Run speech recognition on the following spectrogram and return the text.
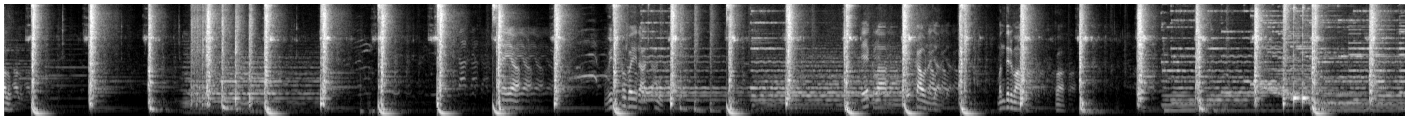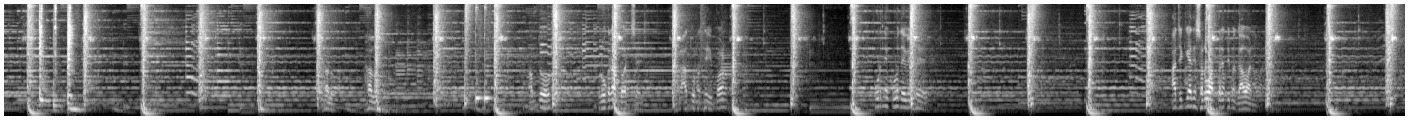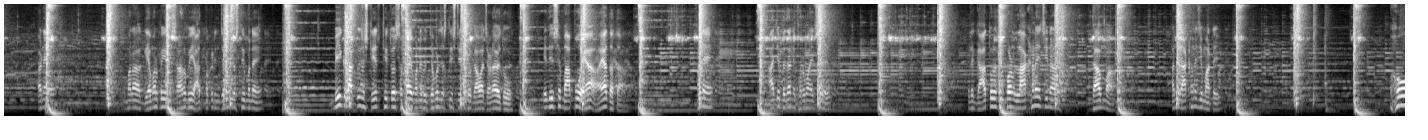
Alô. Vishnu भाई राजपूत एक लाख एक हज़ार। मंदिर मामला। वाह। હલો. હલો. આમ તો પ્રોગ્રામ બંધ છે. ગાતું નથી, પણ કુળની કુળ દેવી છે. આ જગ્યાથી શરૂઆત કરી હતી મેં ગાવાની. અને અમારા ગેમરભાઈ અને શાહરભાઈ હાથ પકડીને જબરદસ્તી મને બીક લાગતી સ્ટેજથી તો સતાય મને જબરજસ્તી સ્ટેજ પર ગાવા ચડાવ્યો હતો. એ દિવસે બાપુ હયા હયાત હતા. અને આજે બધાની ફરમાય છે, એટલે ગાતો નથી, પણ લાખણેજીના ગામમાં અને લાખણેજી માટે. હો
